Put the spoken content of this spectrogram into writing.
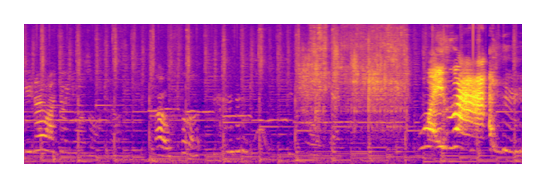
You, I, know doing yours. Oh, fuck. What is that?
